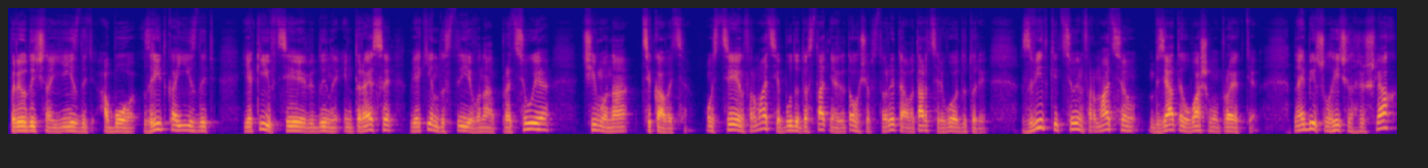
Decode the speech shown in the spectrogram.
періодично їздить або зрідка їздить, які в цієї людини інтереси, в якій індустрії вона працює, чим вона цікавиться. Ось цієї інформації буде достатньо для того, щоб створити аватар цільової аудиторії. Звідки цю інформацію взяти у вашому проєкті? Найбільш логічний шлях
